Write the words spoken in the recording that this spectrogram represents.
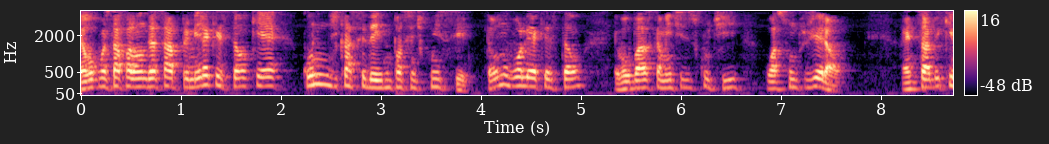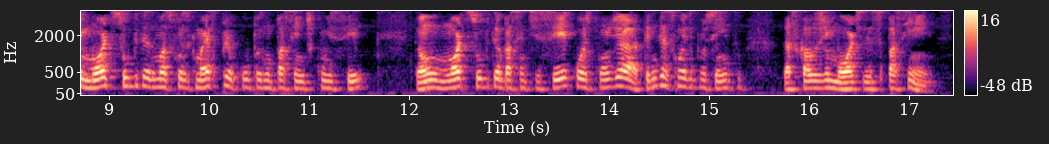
Então eu vou começar falando dessa primeira questão que é quando indicar CDI no paciente com IC. Então eu não vou ler a questão, eu vou basicamente discutir o assunto geral. A gente sabe que morte súbita é uma das coisas que mais preocupa no paciente com IC. Então, morte súbita em paciente IC corresponde a 30 a 50% das causas de morte desses pacientes.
